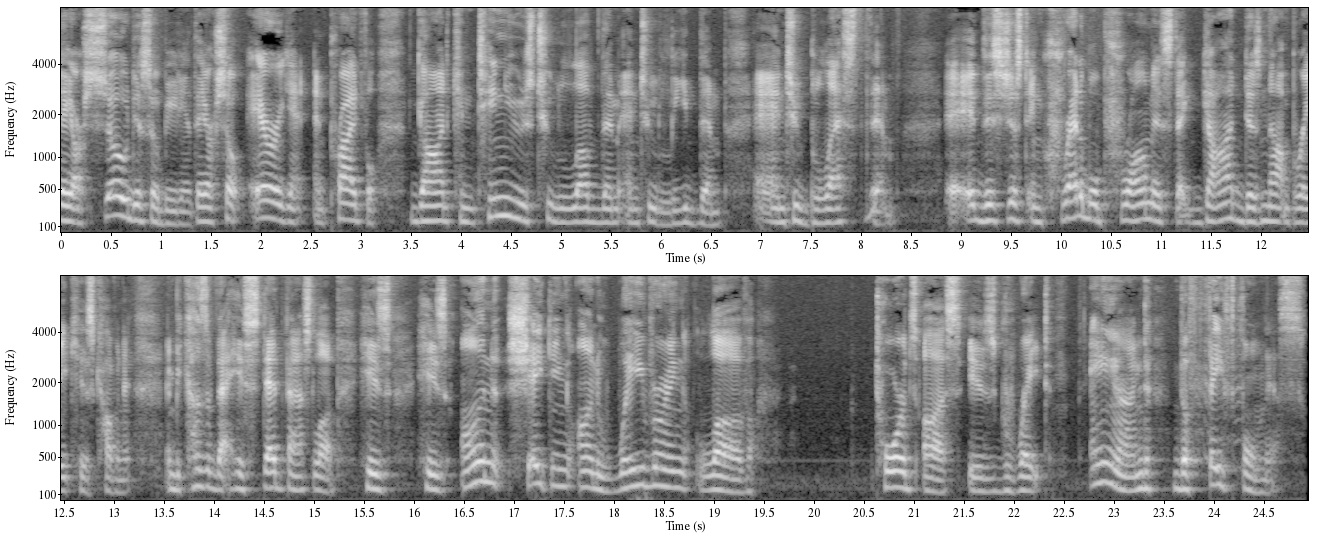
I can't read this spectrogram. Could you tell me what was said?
They are so disobedient. They are so arrogant and prideful. God continues to love them and to lead them and to bless them. It, this just incredible promise that God does not break his covenant. And because of that, his steadfast love, his, his unshaking, unwavering love towards us is great. And the faithfulness,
